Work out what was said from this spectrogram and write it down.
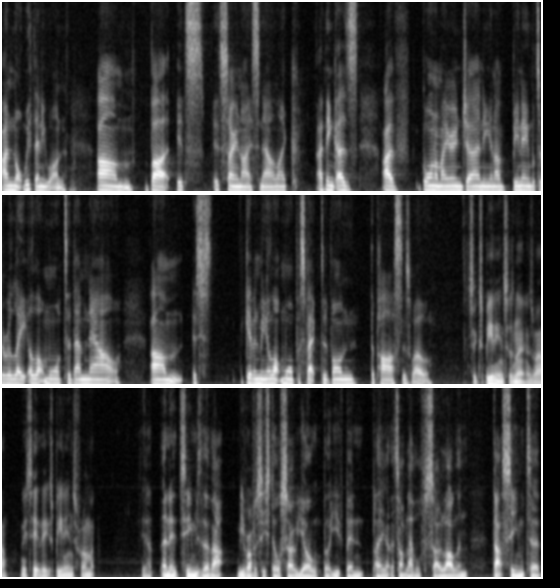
I'm not with anyone. Um, but it's it's so nice now. Like I think as I've gone on my own journey and I've been able to relate a lot more to them now, um, it's given me a lot more perspective on the past as well. It's experience, isn't it, as well? They take the experience from it. Yeah, and it seems that that you're obviously still so young, but you've been playing at the top level for so long, and that seemed to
